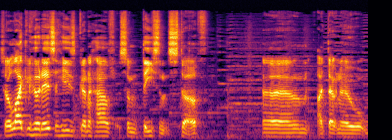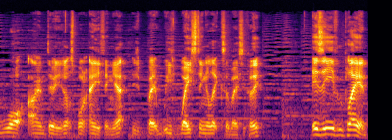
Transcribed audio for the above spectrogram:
So likelihood is he's going to have some decent stuff. Um, I don't know what I'm doing. He's not spawned anything yet. He's, he's wasting elixir, basically. Is he even playing?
